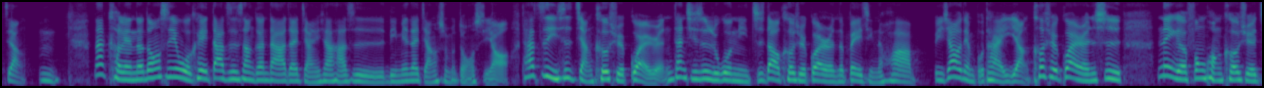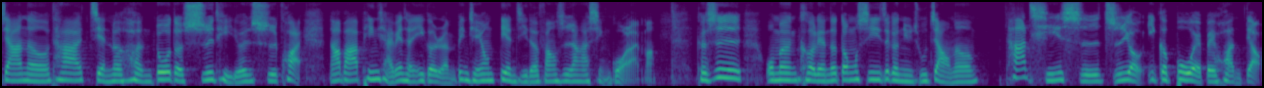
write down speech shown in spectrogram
这样，嗯，那可怜的东西，我可以大致上跟大家再讲一下，它是里面在讲什么东西哦。他自己是讲科学怪人，但其实如果你知道科学怪人的背景的话，比较有点不太一样。科学怪人是那个疯狂科学家呢，他捡了很多的尸体跟尸块，然后把它拼起来变成一个人，并且用电击的方式让他醒过来嘛。可是我们可怜的东西，这个女主角呢，她其实只有一个部位被换掉，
